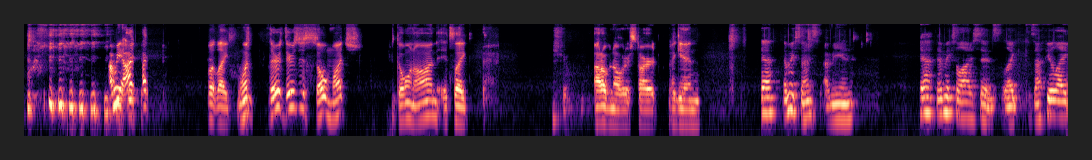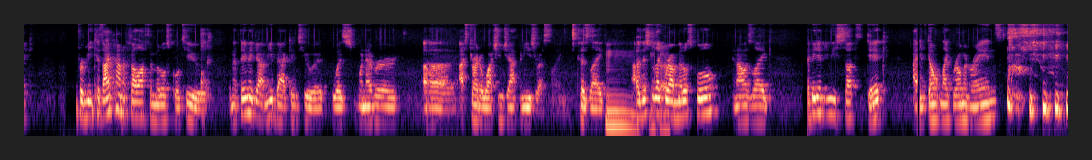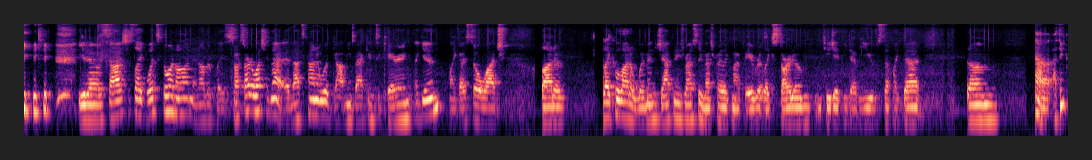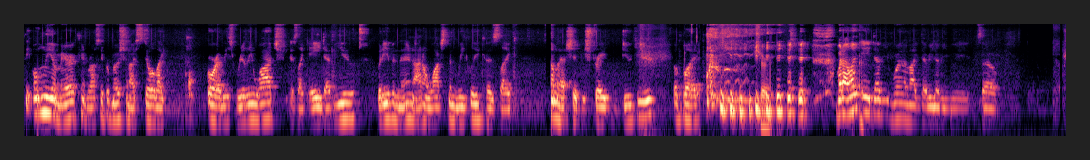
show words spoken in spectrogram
I mean, I, I but like when there's there's just so much going on. It's like I don't even know where to start again. Yeah, that makes sense. I mean, yeah, that makes a lot of sense. Like, because I feel like for me, because I kind of fell off in middle school too, and the thing that got me back into it was whenever uh, I started watching Japanese wrestling. Because like Mm, uh, this was like okay. around middle school, and I was like, WWE sucks dick. I don't like Roman Reigns. you know, so I was just like, what's going on in other places? So I started watching that, and that's kind of what got me back into caring again. Like, I still watch a lot of, like a lot of women's Japanese wrestling. That's probably like my favorite, like Stardom and TJPW, stuff like that. But, um, yeah, I think the only American wrestling promotion I still like, or at least really watch, is like AEW. But even then, I don't watch them weekly because like some of that shit be straight dookie. But Sure. but I like AEW more than I like WWE. So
